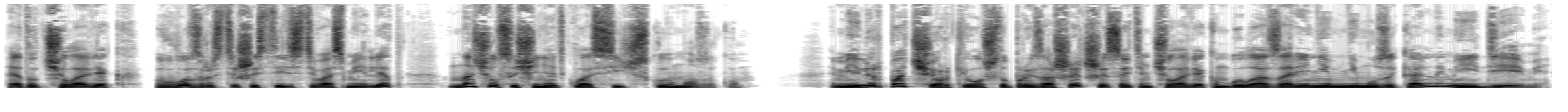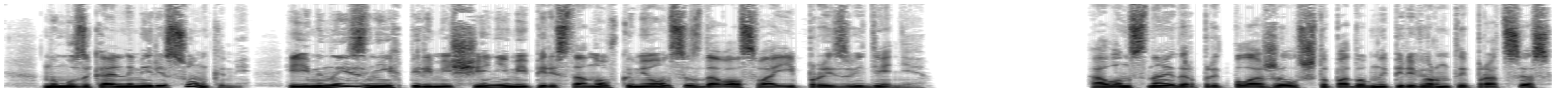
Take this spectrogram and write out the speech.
Этот человек в возрасте 68 лет начал сочинять классическую музыку. Миллер подчеркивал, что произошедшее с этим человеком было озарением не музыкальными идеями, но музыкальными рисунками — и именно из них перемещениями и перестановками он создавал свои произведения. Алан Снайдер предположил, что подобный перевернутый процесс,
